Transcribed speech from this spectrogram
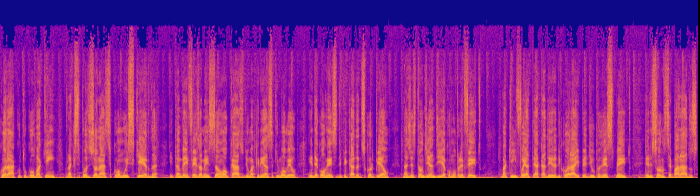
Corá cutucou Baquim para que se posicionasse como esquerda e também fez a menção ao caso de uma criança que morreu em decorrência de picada de escorpião na gestão de Andia como prefeito. Baquim foi até a cadeira de Corá e pediu por respeito. Eles foram separados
